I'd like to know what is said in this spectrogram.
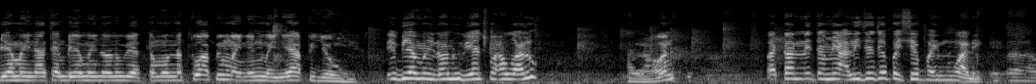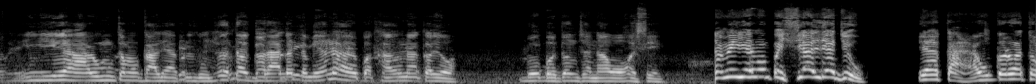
બે મહિના થયા બે મહિનાનું વ્યાજ તમને નતું આપ્યું મહિને મહિને આપી જવું. એ બે મહિનાનું વેચ પાવું આલું હલાવો અત્યારે તમે આલી જજો પૈસા ભાઈ હું આલી એ હારું હું તમને કાલે આપી દઉં. છું અત્યારે ઘર આગળ તમે ને બખારો ના કર્યો. બહુ બધો જનાવો હશે. તમે યાર મને પૈસા આલી દેજો કાયા હું કરવા તો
